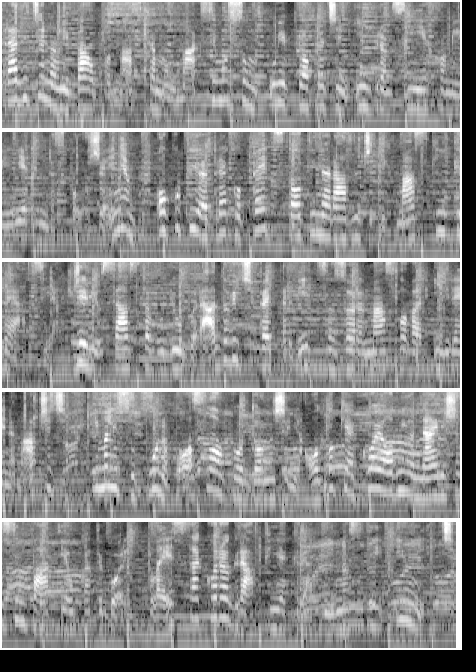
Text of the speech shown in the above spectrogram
tradicionalni bal pod maskama u Maximusu, uvijek propraćen igrom, smijehom i lijepim raspoloženjem, okupio je preko 500 različitih maski i kreacija. Žiri u sastavu Ljubo Radović, Petar Vico, Zoran Maslovar i Irena Mačić imali su puno posla oko donošenja odluke koje je odnio najviše simpatija u kategoriji plesa, koreografije, kreativnosti i umijeća.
